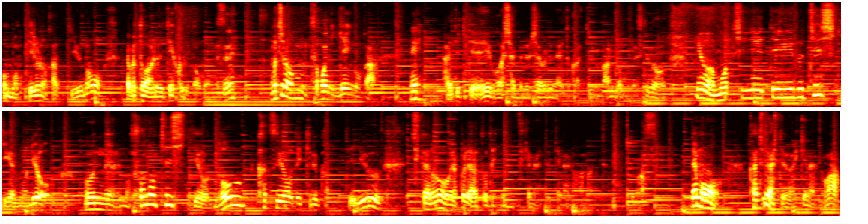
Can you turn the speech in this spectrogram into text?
を持っているのかっていうのを、やっぱ問われてくると思うんですね。もちろん、そこに言語がね、入ってきて、英語が喋れる、喋れないとかっていうのもあると思うんですけど、要は持ち得ている知識の量、云々よりも、その知識をどう活用できるかっていう力をやっぱり圧倒的につけないといけないのかなって思ってます。でも、勘違いしてはいけないのは、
